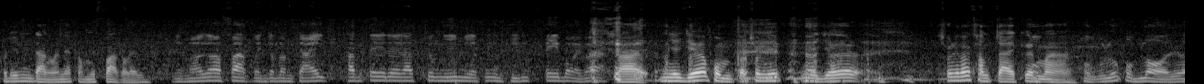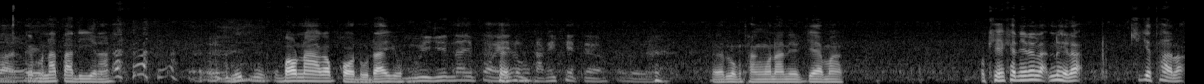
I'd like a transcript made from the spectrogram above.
คนนี้มันดังแล้วเนี่ยเขาไม่ฝากอะไรเลยอย่างน้อยก็ฝากเป็นกำลังใจทำเต้ด้วยนะช่วงนี้เมียคนอื่นทิ้งเต้บ่อยมากใช่เมียเยอะผมตอนช่วงนี้เมียเยอะ ช่วงนี้ต้องทำใจเกินมา ผมก็รู้ผมหล่อใช่ป่ะเกินมาหน้าตาดีนะนิดเบ้าหน้าก็พอดูได้อยู่ ดูอย่างนี้น่าจะปล่อยให้ลงทางให้เข็ดเลย เออลงทางวันนั้นเนี่ยแย่มาก โอเค แค่นี้นั่นแหละเหนื่อยละขี้เกียจถ่ายละ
